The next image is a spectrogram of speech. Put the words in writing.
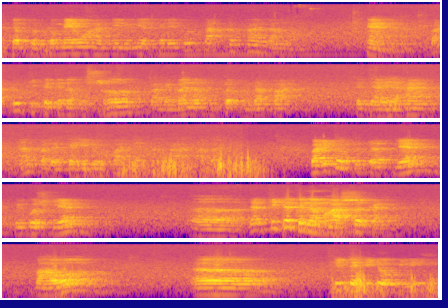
Ataupun kemewahan di dunia sekalipun Tak kekal lama kan? Sebab tu kita kena usaha Bagaimana untuk mendapat Kejayaan ha? Pada kehidupan yang kekal abadi Sebab itu tuan-tuan ibu sekalian uh, dan kita kena merasakan bahawa uh, kita hidup ini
